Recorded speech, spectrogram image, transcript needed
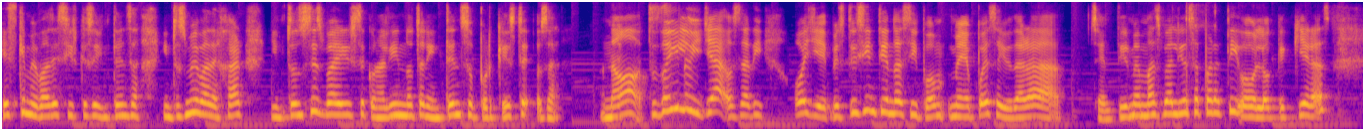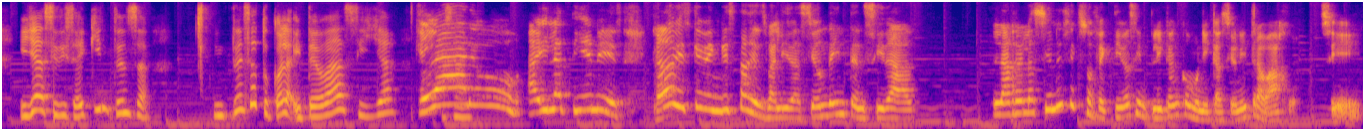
es que me va a decir que soy intensa y entonces me va a dejar y entonces va a irse con alguien no tan intenso porque este, o sea, no, tú dilo y ya, o sea, di, oye, me estoy sintiendo así, ¿me puedes ayudar a sentirme más valiosa para ti o lo que quieras? Y ya, si dice, ay, qué intensa, intensa tu cola y te vas y ya. Claro, ahí la tienes. Cada vez que venga esta desvalidación de intensidad, las relaciones sexoafectivas implican comunicación y trabajo, ¿sí?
